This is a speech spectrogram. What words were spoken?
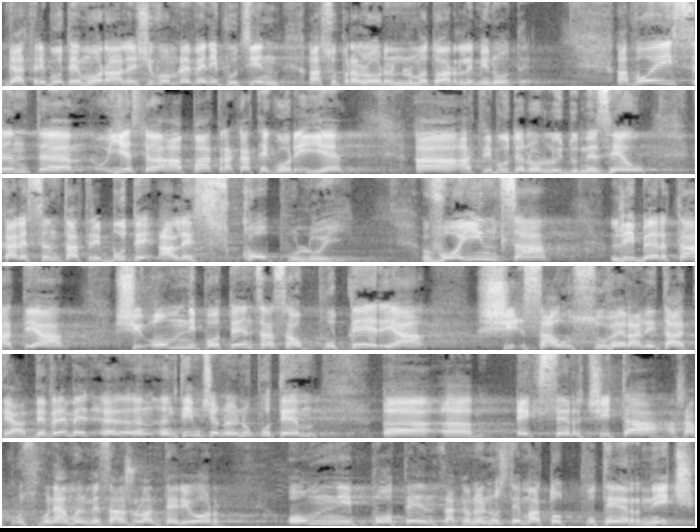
de atribute morale și vom reveni puțin asupra lor în următoarele minute. Apoi sunt, uh, este a patra categorie a atributelor lui Dumnezeu care sunt atribute ale scopului. Voința, libertatea și omnipotența sau puterea și, sau suveranitatea. De vreme, în, în timp ce noi nu putem uh, uh, exercita, așa cum spuneam în mesajul anterior, omnipotența, că noi nu suntem atot puternici,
